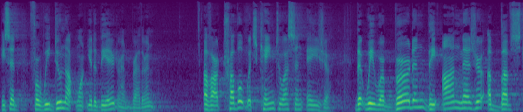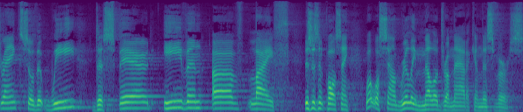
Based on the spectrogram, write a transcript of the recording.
He said, For we do not want you to be ignorant, brethren, of our trouble which came to us in Asia that we were burdened beyond measure above strength, so that we despaired even of life. This isn't Paul saying, what will sound really melodramatic in this verse?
